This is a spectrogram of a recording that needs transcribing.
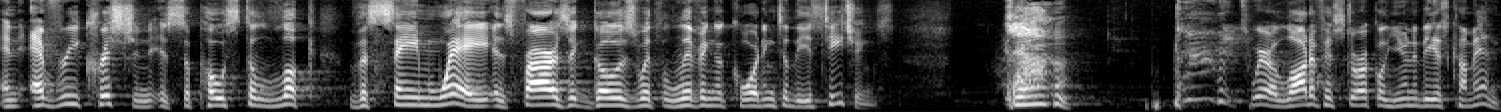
And every Christian is supposed to look the same way as far as it goes with living according to these teachings. it's where a lot of historical unity has come in.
